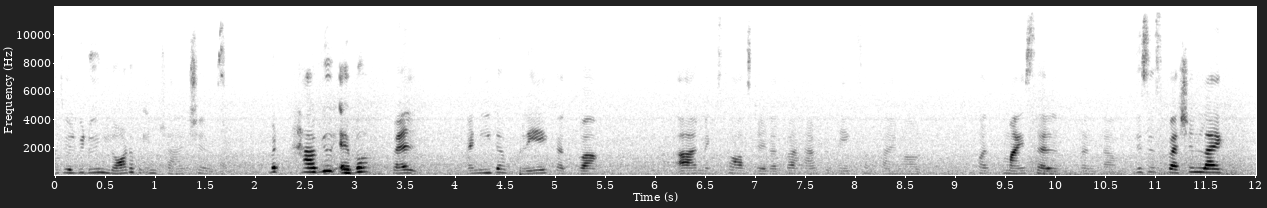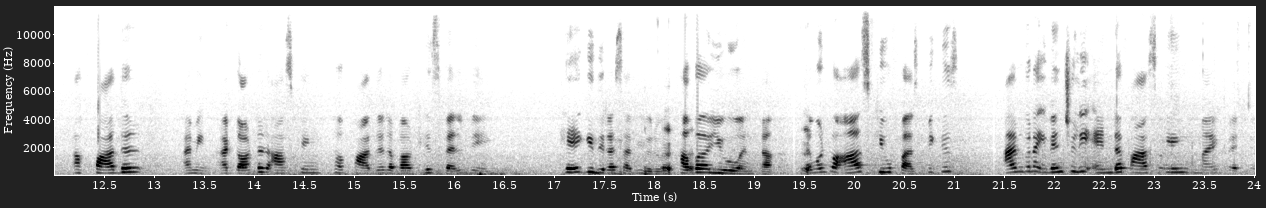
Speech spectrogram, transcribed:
as you'll be doing a lot of interactions. But have you ever felt, I need a break, Atva, I'm exhausted, Atva, I have to take some time out for myself. And um, this is question like a father, I mean, a daughter asking her father about his well-being ಹೇಗಿದ್ದೀರಾ ಸದ್ಗುರು how are you ಅಂತ I want to ask you first because I'm gonna eventually end up asking my questions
